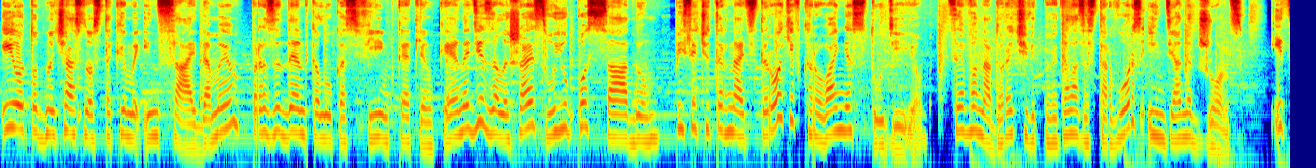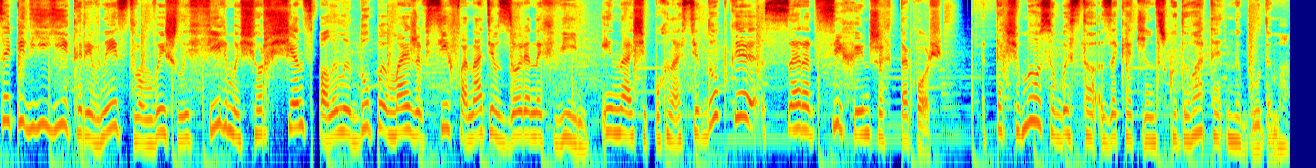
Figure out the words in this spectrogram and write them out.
І от одночасно з такими інсайдами президентка Lucasfilm Кетлін Кеннеді залишає свою посаду після 14 років керування студією. Це вона, до речі, відповідала за Star Wars і Індіана Джонс. І це під її керівництвом вийшли фільми, що вщен спалили дупи майже всіх фанатів зоряних війн. І наші пухнасті дубки серед всіх інших також. Так що ми особисто за Кетлін шкодувати не будемо.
